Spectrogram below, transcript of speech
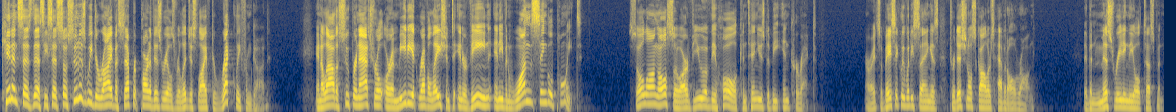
Kuenen says this He says, So soon as we derive a separate part of Israel's religious life directly from God, and allow the supernatural or immediate revelation to intervene in even one single point, so long also our view of the whole continues to be incorrect. All right, so basically what he's saying is traditional scholars have it all wrong. They've been misreading the Old Testament.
